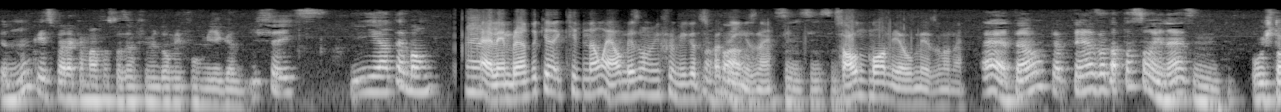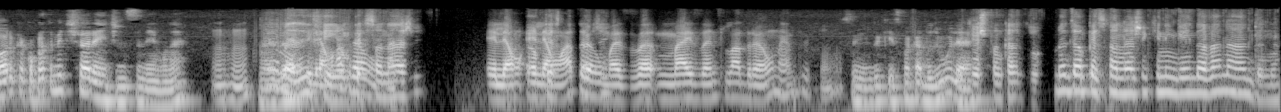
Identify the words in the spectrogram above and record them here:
Eu nunca ia esperar que a Marvel fosse fazer um filme do Homem-Formiga. E fez. E é até bom. É, lembrando que, que não é o mesmo Homem-Formiga dos Não, quadrinhos, claro. né? Sim, sim, sim. Só o nome é o mesmo, né? É, então tem as adaptações, né? Assim, o histórico é completamente diferente no cinema, né? Uhum. Mas É, é- mas ele enfim, é um é um ladrão, personagem. Ele é um, É um ele é um ladrão, mas, mas antes ladrão, né? Porque- Sim, do que espancador de que mulher. é espancador. Mas é um personagem que ninguém dava nada, né?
